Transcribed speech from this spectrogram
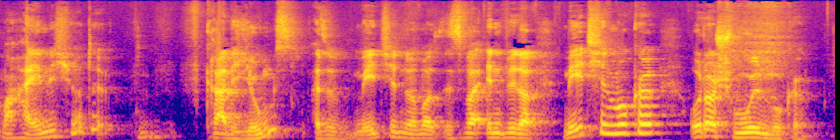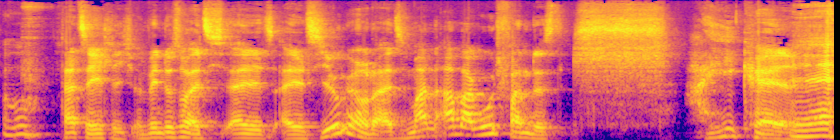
man heimlich hörte. Gerade Jungs, also Mädchen, es war entweder Mädchenmucke oder Schwulenmucke. Oh. Tatsächlich. Und wenn du so als, als, als Junge oder als Mann ABBA gut fandest, heikel.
